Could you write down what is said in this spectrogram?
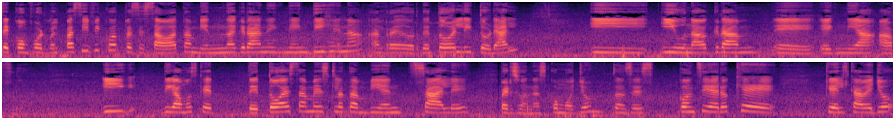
se conformó el Pacífico, pues estaba también una gran etnia indígena alrededor de todo el litoral y, una gran eh, etnia afro. Y digamos que de toda esta mezcla también sale personas como yo. Entonces considero que, que el cabello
